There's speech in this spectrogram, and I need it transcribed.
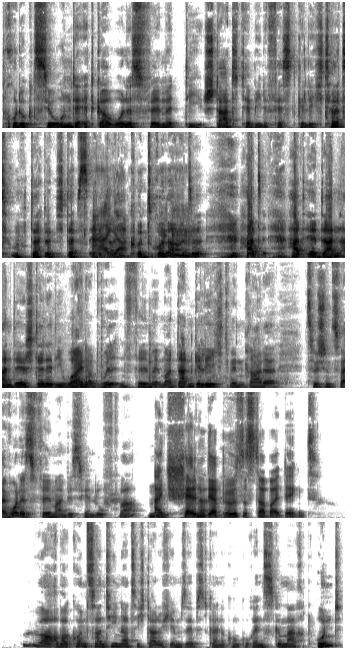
Produktionen der Edgar Wallace-Filme die Starttermine festgelegt hat. Und dadurch, dass er Ah, da ja. die Kontrolle hatte, hat, hat er dann an der Stelle die Why Not Wilton-Filme immer dann gelegt, wenn gerade zwischen zwei Wallace-Filme ein bisschen Luft war. Hm? Ein Schelm, Ja. der Böses dabei denkt. Ja, aber Konstantin hat sich dadurch eben selbst keine Konkurrenz gemacht. Und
